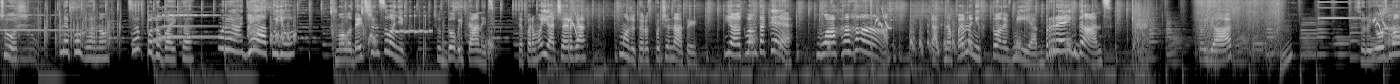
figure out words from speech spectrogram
Що ж, непогано. Це вподобайка. Ура, дякую. Молодець Шинсонік. Чудовий танець. Тепер моя черга. Можете розпочинати. Як вам таке? Вахага! Так, напевно, ніхто не вміє. Брейкданс. То як? Серйозно?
